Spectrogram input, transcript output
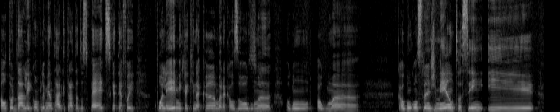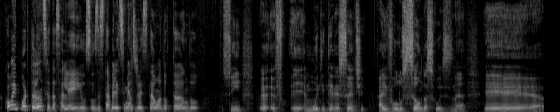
autor da lei complementar que trata dos pets, que até foi polêmica aqui na Câmara, causou alguma, algum, alguma, algum constrangimento, assim. E qual a importância dessa lei? Os, os estabelecimentos já estão adotando? Sim, é, é, é muito interessante a evolução das coisas, né? É,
